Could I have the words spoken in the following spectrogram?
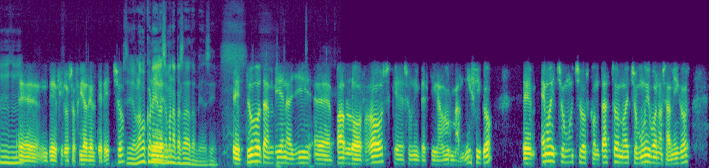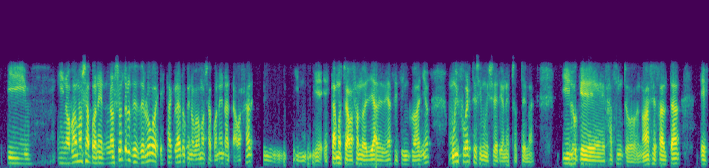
eh, de Filosofía del Derecho. Sí, hablamos con ella la eh, semana pasada también, sí. Estuvo también allí Pablo Ross, que es un investigador magnífico. hemos hecho muchos contactos, hemos hecho muy buenos amigos y y nos vamos a poner, nosotros desde luego está claro que nos vamos a poner a trabajar y, estamos trabajando ya desde hace cinco años muy fuertes y muy serios en estos temas. Y lo que, Jacinto, nos hace falta es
